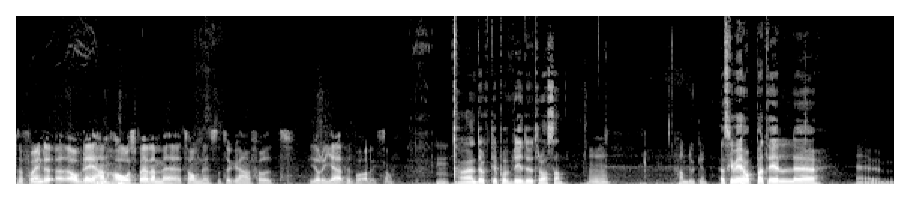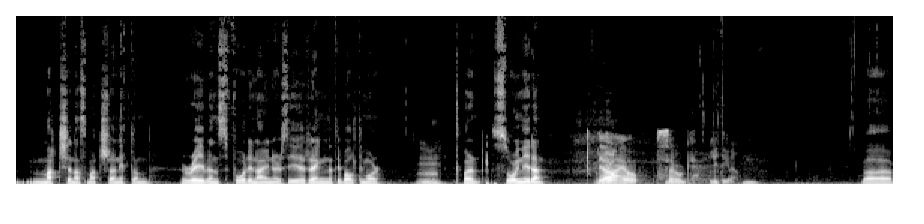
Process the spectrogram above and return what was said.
de får ändå, av det han har att spela med Tomlin så tycker jag han får ut, gör det jävligt bra liksom. Ja, han är duktig på att vrida ut trasan. Mm. Handduken. Här ska vi hoppa till eh, eh, matchernas matcher 19. Ravens 49ers i regnet i Baltimore. Mm. Var, såg ni den? Ja, jag såg. Lite grann. Var,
